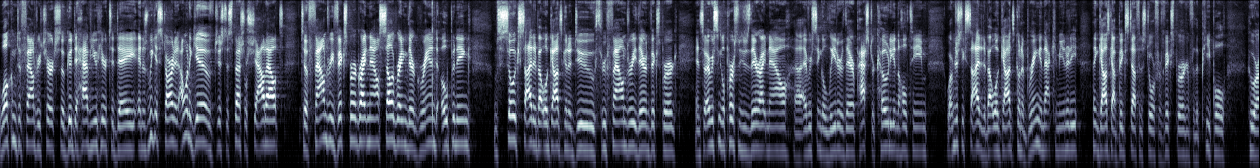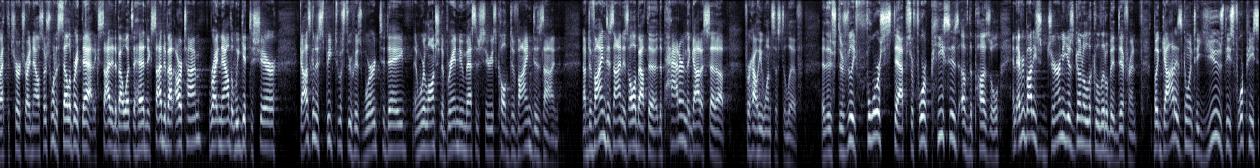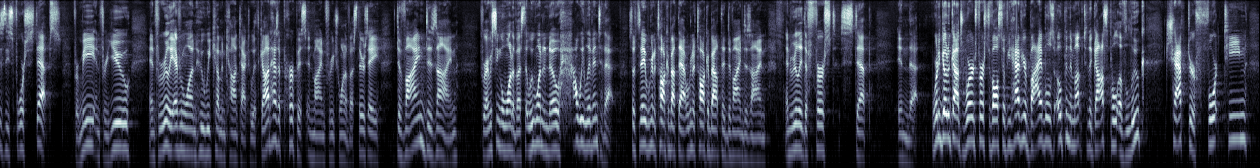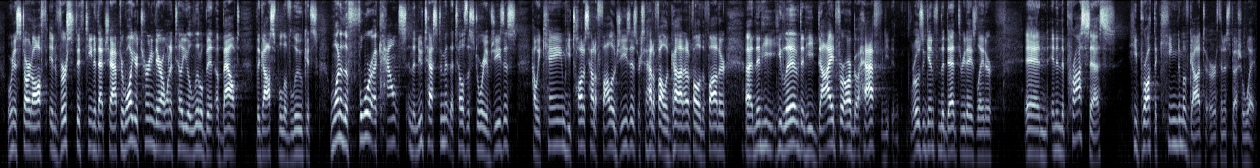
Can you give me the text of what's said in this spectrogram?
Welcome to Foundry Church. So good to have you here today. And as we get started, I want to give just a special shout out to Foundry Vicksburg right now, celebrating their grand opening. I'm so excited about what God's going to do through Foundry there in Vicksburg. And so, every single person who's there right now, uh, every single leader there, Pastor Cody and the whole team, well, I'm just excited about what God's going to bring in that community. I think God's got big stuff in store for Vicksburg and for the people who are at the church right now. So I just want to celebrate that. Excited about what's ahead and excited about our time right now that we get to share. God's going to speak to us through His Word today, and we're launching a brand new message series called Divine Design. Now, divine design is all about the, the pattern that God has set up for how He wants us to live. There's, there's really four steps or four pieces of the puzzle, and everybody's journey is going to look a little bit different. But God is going to use these four pieces, these four steps for me and for you and for really everyone who we come in contact with. God has a purpose in mind for each one of us. There's a divine design for every single one of us that we want to know how we live into that. So today we're going to talk about that. We're going to talk about the divine design and really the first step in that. We're going to go to God's Word first of all. So if you have your Bibles, open them up to the Gospel of Luke, chapter 14. We're going to start off in verse 15 of that chapter. While you're turning there, I want to tell you a little bit about the Gospel of Luke. It's one of the four accounts in the New Testament that tells the story of Jesus, how he came, he taught us how to follow Jesus, or how to follow God, how to follow the Father. Uh, and then he, he lived and he died for our behalf, and he rose again from the dead three days later. And, and in the process, he brought the kingdom of God to earth in a special way.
